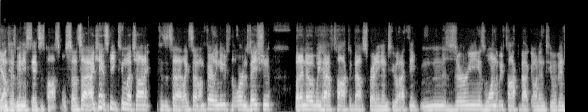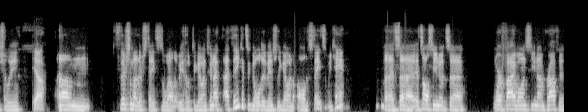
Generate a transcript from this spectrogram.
Yeah. into as many states as possible. So it's uh, I can't speak too much on it because it's uh, like I said, I'm fairly new to the organization, but I know we have talked about spreading into. I think Missouri is one that we've talked about going into eventually. Yeah, Um, so there's some other states as well that we hope to go into, and I, I think it's a goal to eventually go into all the states that we can. But it's uh, it's also you know it's uh, we're a 501c nonprofit,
